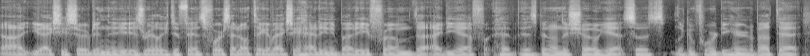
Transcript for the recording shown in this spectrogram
uh, you actually served in the Israeli Defense Force. I don't think I've actually had anybody from the IDF have, has been on the show yet, so it's looking forward to hearing about that.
